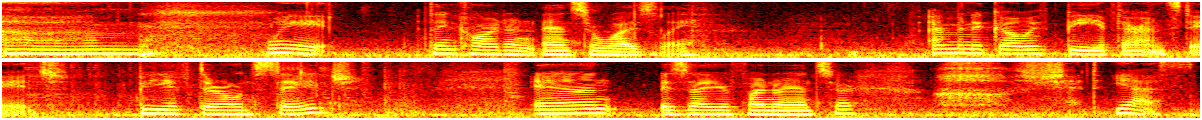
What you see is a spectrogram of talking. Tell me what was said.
Um, wait, Think hard and answer wisely. I'm gonna go with B if they're on stage. B. If they're on stage. And is that your final answer? Oh, shit. Yes.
